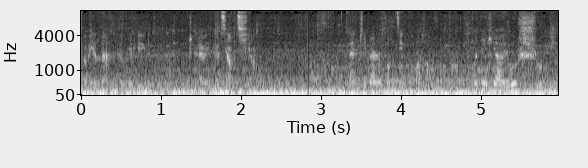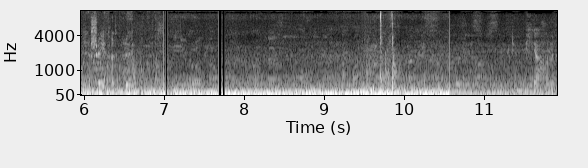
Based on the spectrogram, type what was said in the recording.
特别蓝，特别绿。这还有一个小桥，看这边的风景多好。关键是要有水，那个水很绿，真漂亮。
